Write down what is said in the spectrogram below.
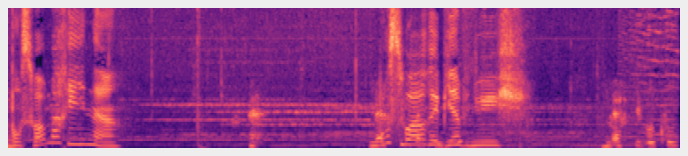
Bonsoir Marine. Merci, Bonsoir et bienvenue. Merci beaucoup.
